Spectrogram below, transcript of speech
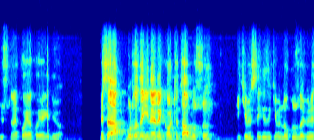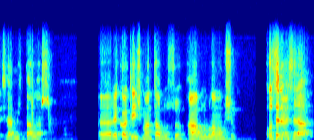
Üstüne koya koya gidiyor. Mesela burada da yine rekolte tablosu. 2008-2009'da üretilen miktarlar. Ee, rekolte icman tablosu. Aa bunu bulamamışım. O sene mesela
